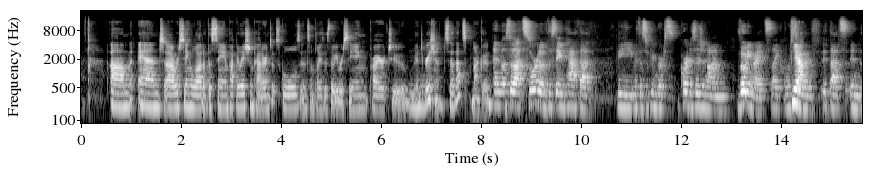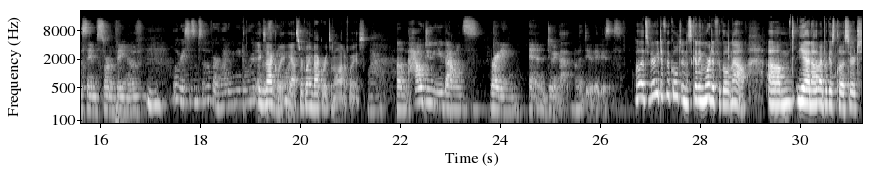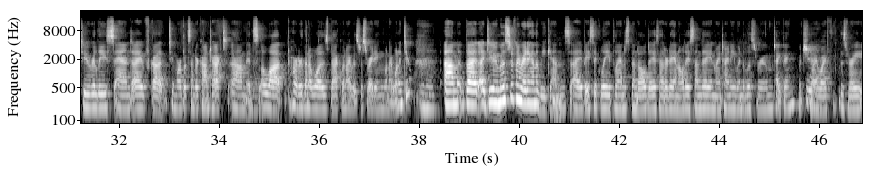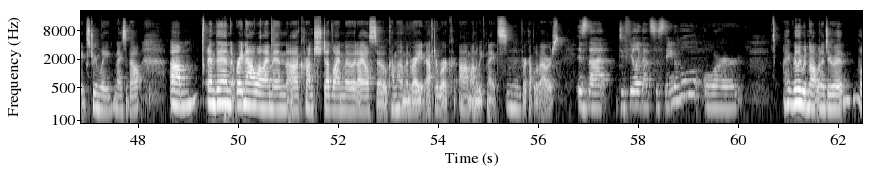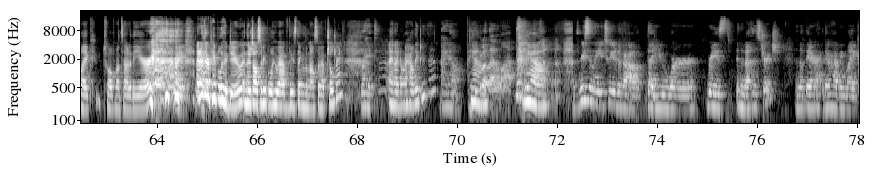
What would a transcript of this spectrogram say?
Um, and uh, we're seeing a lot of the same population patterns at schools in some places that we were seeing prior to Mm-hmm. integration. So that's not good. And so that's sort of the same path that the with the Supreme Court, Court decision on voting rights, like we're sort Yeah. of if that's in the same sort of vein of well, racism's over. Why do we need to worry about Exactly. Yes, we're going backwards in a lot of ways. Wow. Um, how do you balance writing and doing that on a day to day basis? Well, it's very difficult, and it's getting more difficult now. Um, yeah, now that my book is closer to release, and I've got two more books under contract, um, it's a lot harder than it was back when I was just writing when I wanted to. Um, but I do most of my writing on the weekends. I basically plan to spend all day Saturday and all day Sunday in my tiny windowless room typing, which my wife is very extremely nice about. Um, and then right now, while I'm in uh, crunch deadline mode, I also come home and write after work um, on the weeknights for a couple of hours. Is that do you feel like that's sustainable or I really would not want to do it like 12 months out of the year. right? I know there are people who do, and there's also people who have these things and also have children, right. and I don't know how they do that. I know. I Yeah. think about that a lot. Yeah. Recently, you tweeted about that you were raised in the Methodist Church and that they're they're having like,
